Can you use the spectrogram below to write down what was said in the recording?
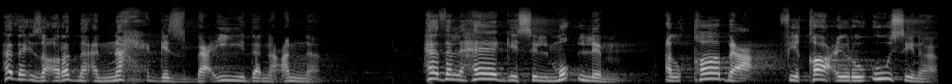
هذا إذا أردنا أن نحجز بعيدا عنا. هذا الهاجس المؤلم القابع في قاع رؤوسنا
